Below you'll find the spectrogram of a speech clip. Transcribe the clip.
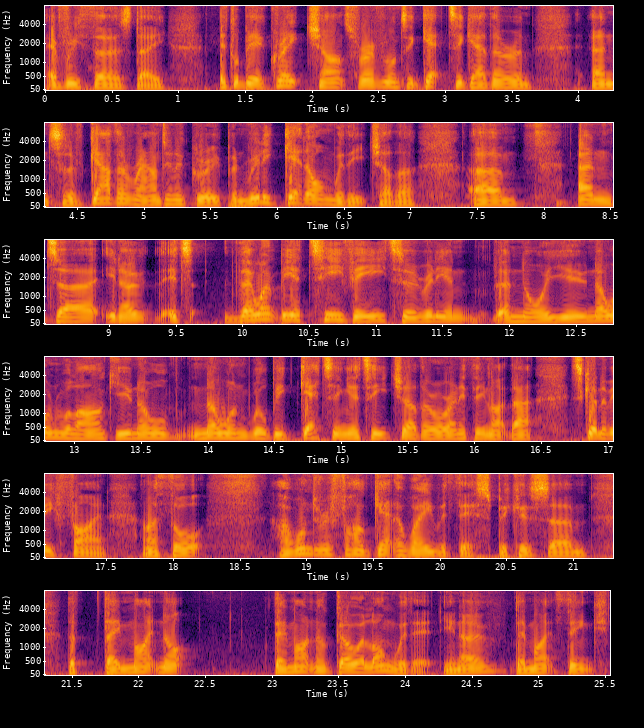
every Thursday, it'll be a great chance for everyone to get together and, and sort of gather around in a group and really get on with each other. Um, and, uh, you know, it's, there won't be a TV to really annoy you. No one will argue. No, no one will be getting at each other or anything like that. It's going to be fine. And I thought, I wonder if I'll get away with this because um, the, they might not they might not go along with it. You know, they might think,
